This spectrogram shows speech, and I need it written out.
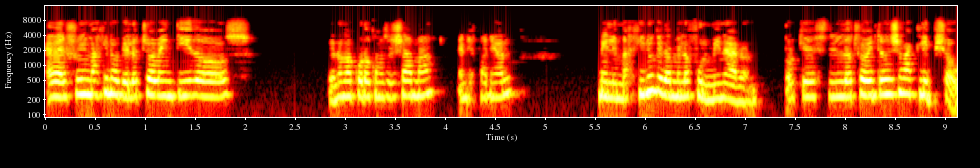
A ver, yo imagino que el 822, que no me acuerdo cómo se llama en español, me lo imagino que también lo fulminaron. Porque el 822 se llama Clip Show.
